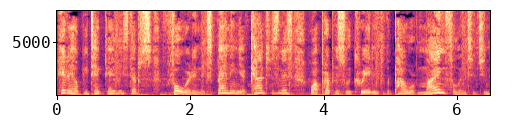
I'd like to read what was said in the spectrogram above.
here to help you take daily steps forward in expanding your consciousness while purposefully creating through the power of mindful intention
